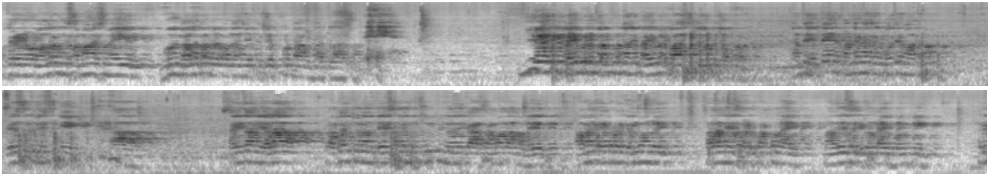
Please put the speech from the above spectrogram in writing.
ఒక రెండు మూడు వందల మంది సమావేశమై భూమి బలపరుగా ఉందని చెప్పి చెప్పుకుంటా ఉంటారు క్లాస్ ఈనాటికి బైబుల్ తప్పున్నది బైబుల్ భాష ఎవరు చెప్పరు. అంత ఎంతైన పండుగ మీదకి పోతే మాత్రం వేసుకుని వేసుకి ఆ సైతాన్ని ఎలా ప్రపంచంలో దేశాలను చూపించడానికి ఆ సమాధానం లేదు. అమెరికా ఇక్కడ కింద ఉంది. చాలా దేశాలు పట్టున్నాయి మన దేశాలు ఇక్కడ ఉన్నాయి భూమికి. మరి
